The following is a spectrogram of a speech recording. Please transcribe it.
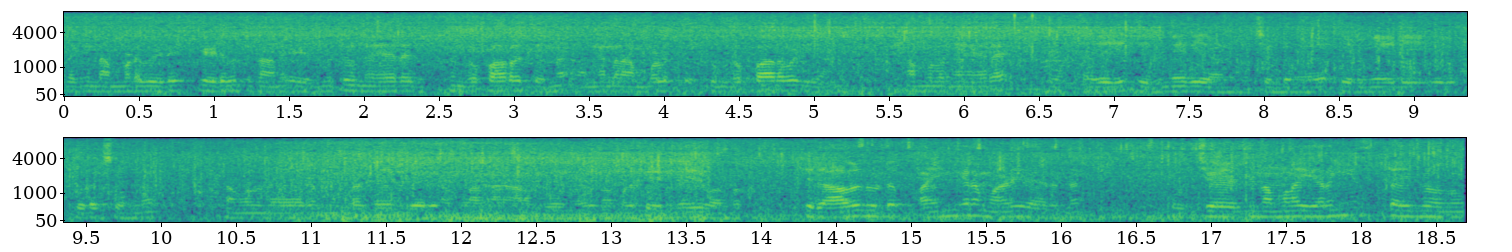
ഇറങ്ങി നമ്മുടെ വീട് എഴുന്നൂറ്റിനാണ് എഴുന്നിട്ട് നേരെ ചുങ്കപ്പാറ ചെന്ന് അങ്ങനെ നമ്മൾ ചുങ്കപ്പാറ വഴിയാണ്. നമ്മൾ നേരെ തിരുമേലിയാണ് ചെല്ലുന്നത്. തിരുമേലി കൂടെ ചെന്ന് നമ്മൾ നേരെ മുണ്ടക്കയം കയറി നമ്മൾ അങ്ങനെയാണ് പോകുന്നത്. നമ്മൾ തിരുമേലി വന്നു. രാവിലെ തൊട്ട് ഭയങ്കര മഴയായിരുന്നു. ഉച്ച കഴിഞ്ഞ് നമ്മളെ ഇറങ്ങിയ ടൈമിലൊന്നും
